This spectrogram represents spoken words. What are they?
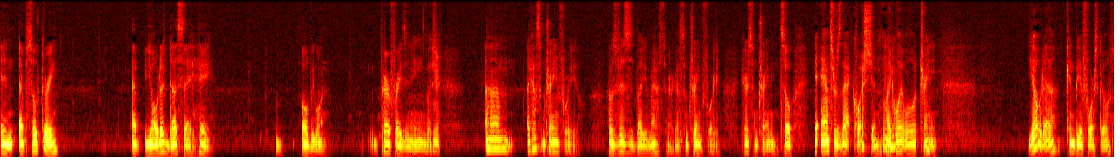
In Episode three, Yoda does say, "Hey, Obi Wan," paraphrasing in English. Yeah. Um, I got some training for you. I was visited by your master. I got some training for you. Here's some training. So it answers that question. Like, mm-hmm. what, well, what training? Yoda can be a Force ghost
